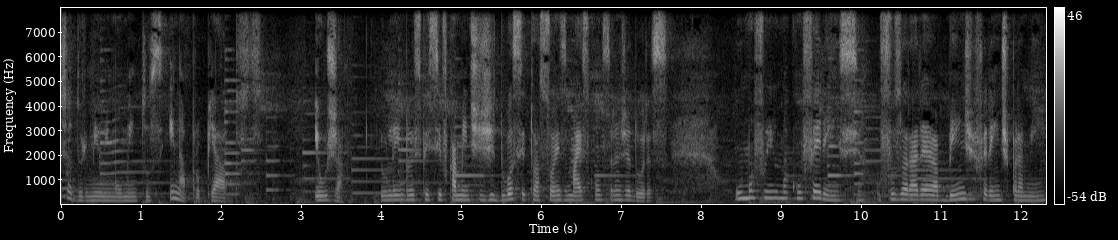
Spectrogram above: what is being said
já dormiu em momentos inapropriados? Eu já. Eu lembro especificamente de duas situações mais constrangedoras. Uma foi em uma conferência. O fuso horário era bem diferente para mim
